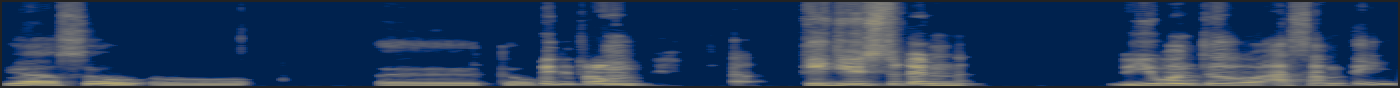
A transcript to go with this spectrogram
yeah so uh, maybe from uh, KGU student do you want to ask something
